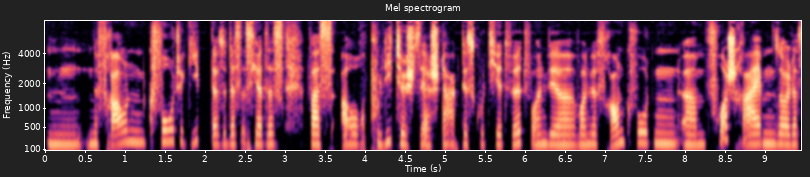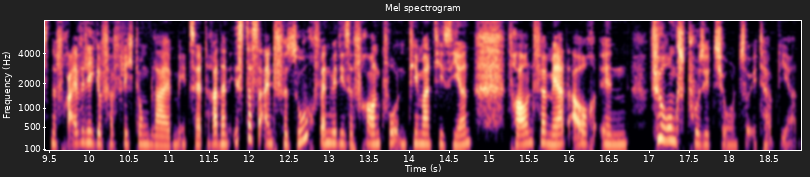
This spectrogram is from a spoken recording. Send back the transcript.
hm, eine Frauenquote gibt, also das ist ja das, was auch politisch sehr stark diskutiert wird, wollen wir, wollen wir Frauenquoten ähm, vorschreiben, soll das eine freiwillige Verpflichtung bleiben, etc., dann ist das ein Versuch, wenn wir diese Frauenquoten thematisieren, Frauen vermehrt auch in Führungsposition zu etablieren.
